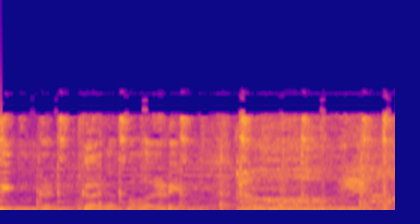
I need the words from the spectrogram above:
തിങ്കൾ കലപാടി. ഗ്ലോറിയ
